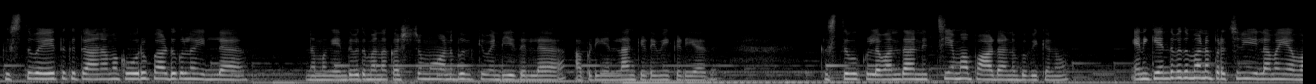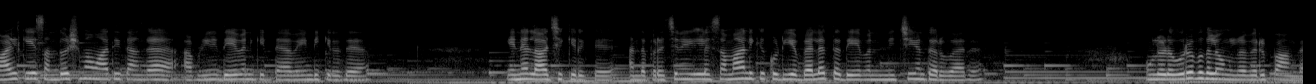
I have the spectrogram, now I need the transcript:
கிறிஸ்துவை ஏற்றுக்கிட்டா நமக்கு ஒரு பாடுகளும் இல்லை. நமக்கு எந்த விதமான கஷ்டமும் அனுபவிக்க வேண்டியதில்லை. அப்படின்லாம் கிடையவே கிடையாது. கிறிஸ்துவுக்குள்ளே வந்தால் நிச்சயமாக பாடம் அனுபவிக்கணும். எனக்கு எந்த விதமான பிரச்சனையும் இல்லாமல் என் வாழ்க்கையை சந்தோஷமாக மாற்றித்தாங்க அப்படின்னு தேவன்கிட்ட வேண்டிக்கிறது. என்ன லாஜிக் இருக்குது அந்த பிரச்சனைகளை சமாளிக்கக்கூடிய பலத்தை தேவன் நிச்சயம் தருவார். உங்களோட உறவுகளை உங்களை வெறுப்பாங்க.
